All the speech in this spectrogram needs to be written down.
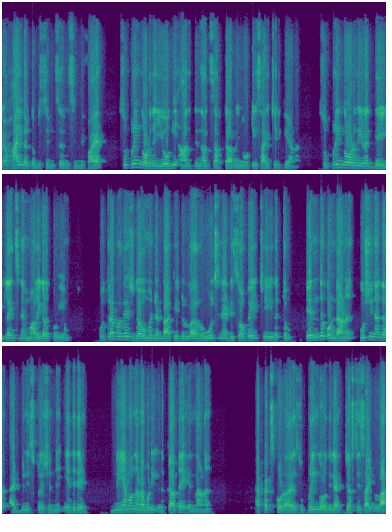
Hello hi welcome to civil service simplifier. Supreme കോടതി യോഗി ആദിത്യനാഥ് സർക്കാരിന് നോട്ടീസ് അയച്ചിരിക്കുകയാണ്. സുപ്രീം കോടതിയുടെ ഗൈഡ് ലൈൻസിനെ മറികടക്കുകയും ഉത്തർപ്രദേശ് ഗവൺമെന്റ് ഉണ്ടാക്കിയിട്ടുള്ള റൂൾസിനെ ഡിസോബേ ചെയ്തിട്ടും എന്തുകൊണ്ടാണ് കുഷിനഗർ അഡ്മിനിസ്ട്രേഷന് എതിരെ നിയമ നടപടി എടുക്കാത്ത എന്നാണ് അപ്പെക്സ് കോടതി അതായത് സുപ്രീം കോടതിയിലെ ജസ്റ്റിസ് ആയിട്ടുള്ള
